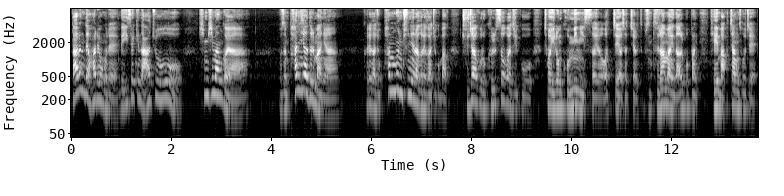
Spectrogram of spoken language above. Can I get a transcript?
다른 데 활용을 해. 근데 이 새끼는 아주 심심한 거야. 무슨 판녀들 마냥. 그래가지고 판문춘이라 그래가지고 막 주작으로 글 써가지고 저 이런 고민이 있어요. 어째요 저째요. 무슨 드라마에 나올 법한 개 막장 소재.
